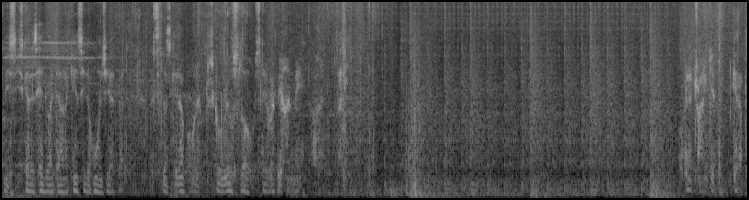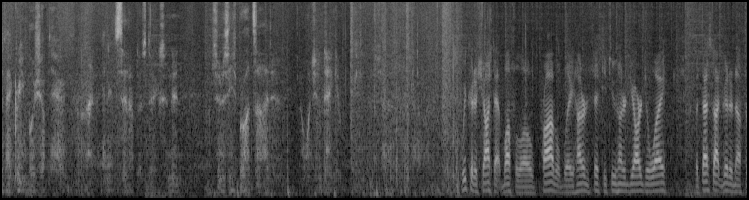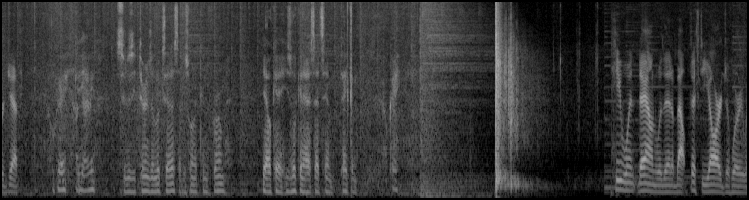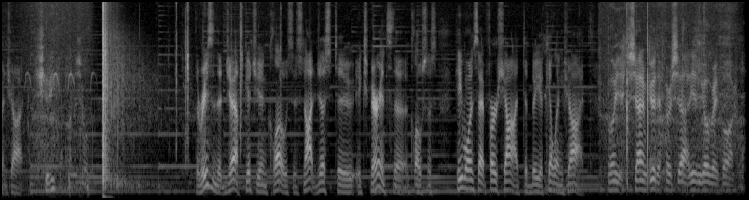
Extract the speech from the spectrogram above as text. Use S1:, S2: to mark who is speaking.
S1: And he's, he's got his head right down. I can't see the horns yet, but let's, let's get up on him. Just go real slow. Stay right behind me. All right, ready? We're gonna try and get get up to that green bush up there, and then set up the sticks. And then, as soon as he's broadside, I want you to take him.
S2: We could have shot that buffalo probably 150, 200 yards away, but that's not good enough for Jeff.
S3: Okay, I got him.
S1: As soon as he turns and looks at us, I just want to confirm. Yeah, okay, he's looking at us. That's him. Take him.
S3: Okay.
S2: He went down within about 50 yards of where he went shot.
S1: Shooting.
S3: On the shoulder.
S2: The reason that Jeff gets you in close is not just to experience the closeness, he wants that first shot to be a killing shot.
S4: Well, you shot him good that first shot. He didn't go very far.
